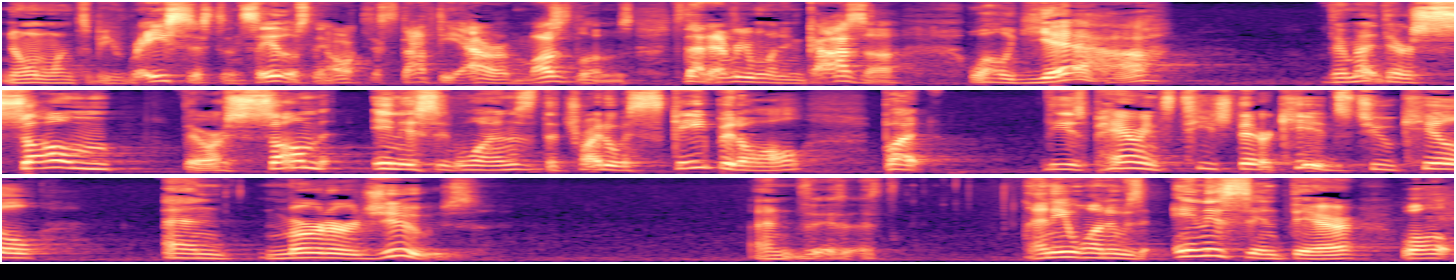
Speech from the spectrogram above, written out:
no one wanted to be racist and say those things. Oh, it's not the Arab Muslims. It's not everyone in Gaza. Well, yeah, there might there's some there are some innocent ones that try to escape it all, but these parents teach their kids to kill and murder Jews. And uh, anyone who's innocent there, well,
